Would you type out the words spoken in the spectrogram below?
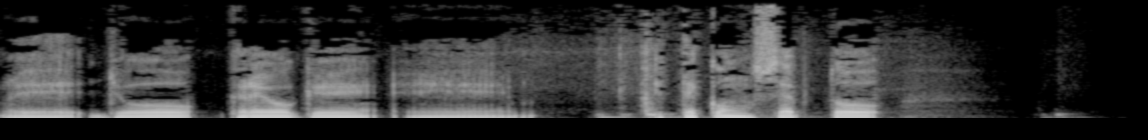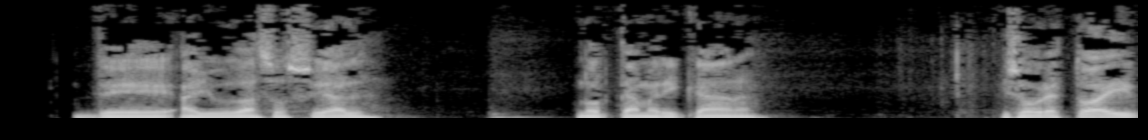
Eh, yo creo que eh, este concepto de ayuda social norteamericana, y sobre esto hay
